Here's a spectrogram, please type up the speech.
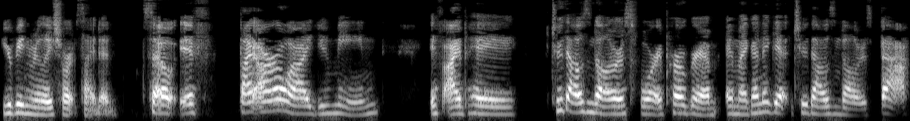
you're being really short sighted. So if by ROI you mean if I pay $2,000 for a program, am I going to get $2,000 back?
